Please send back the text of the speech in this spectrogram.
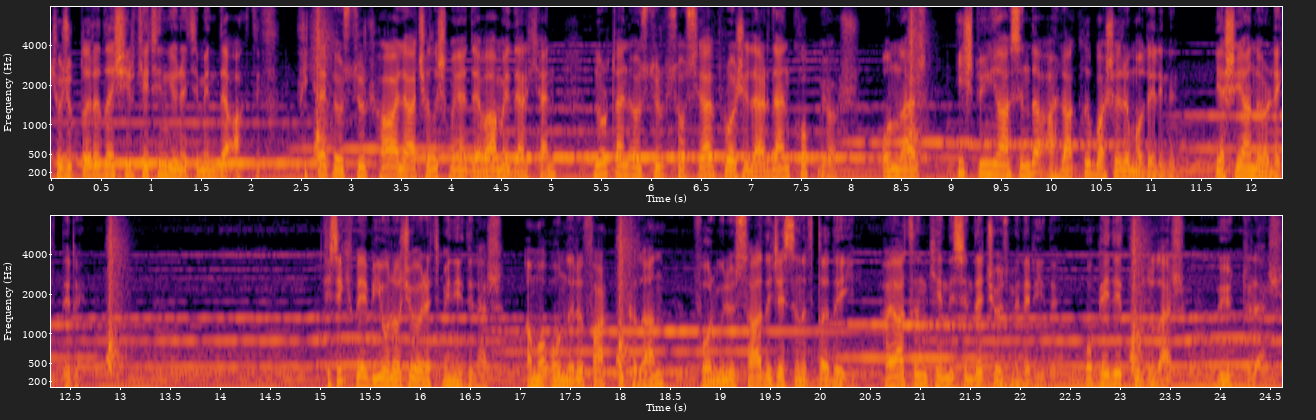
Çocukları da şirketin yönetiminde aktif. Fikret Öztürk hala çalışmaya devam ederken, Nurten Öztürk sosyal projelerden kopmuyor. Onlar, iş dünyasında ahlaklı başarı modelinin yaşayan örnekleri. Fizik ve biyoloji öğretmeniydiler. Ama onları farklı kılan, formülü sadece sınıfta değil, hayatın kendisinde çözmeleriydi. OPED'i kurdular, büyüttüler.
